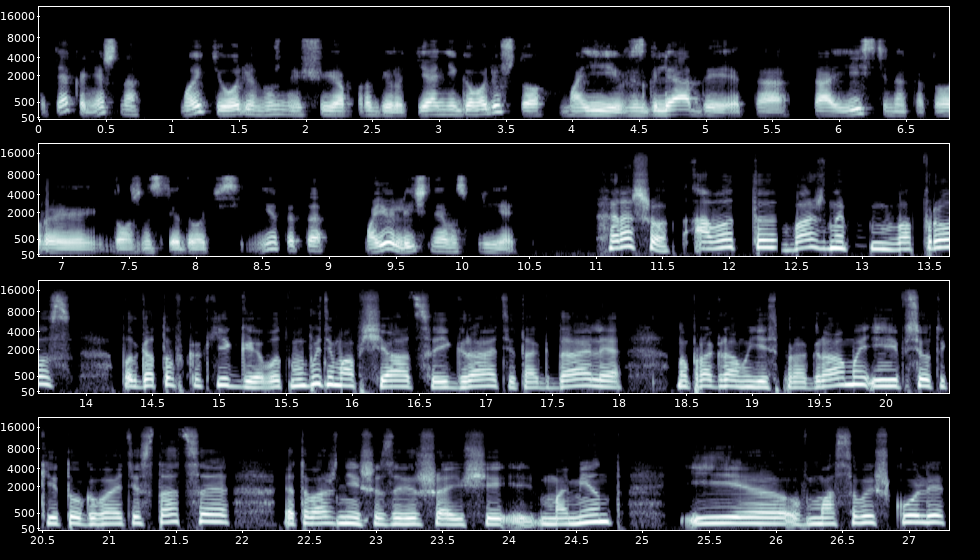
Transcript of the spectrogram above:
Хотя, конечно, мою теорию нужно еще и опробировать. Я не говорю, что мои взгляды – это та истина, которой должны следовать все. Нет, это мое личное восприятие. Хорошо. А вот э, важный вопрос подготовка к ЕГЭ. Вот мы будем общаться, играть и так далее, но программа есть программы, и все-таки итоговая аттестация – это важнейший завершающий момент, и э, в массовой школе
